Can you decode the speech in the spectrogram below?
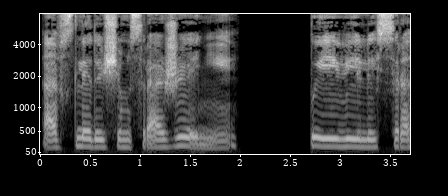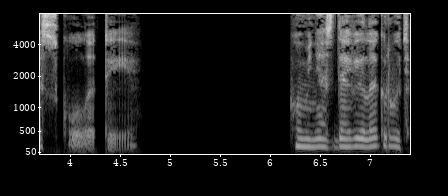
а в следующем сражении появились расколотые. У меня сдавила грудь.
